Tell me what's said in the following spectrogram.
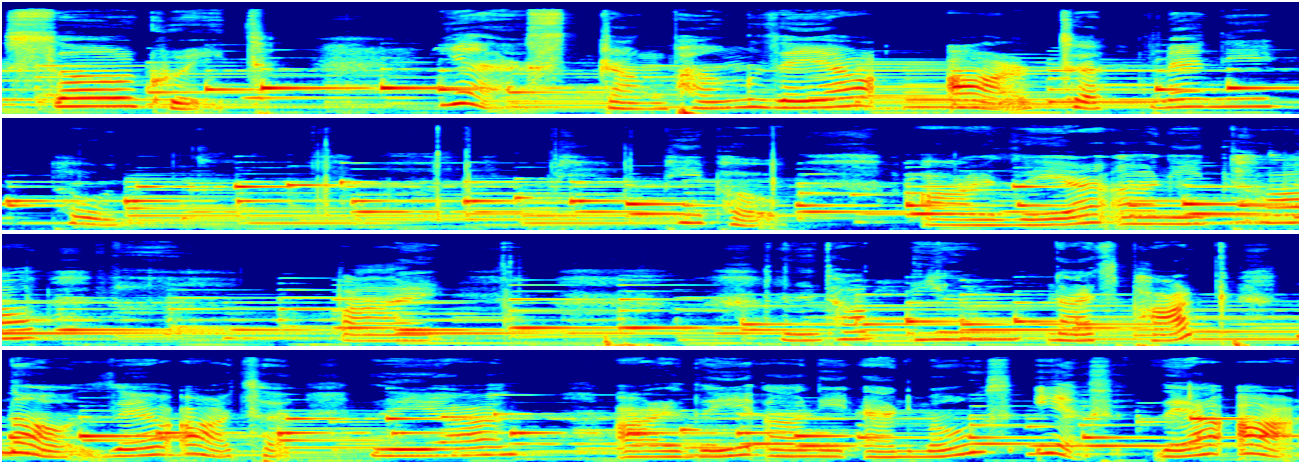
so great. Yes, 帐篷, there aren't many po- Are there any tall by any top in Nice Park? No, there aren't. There are there any animals? Yes, there are.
